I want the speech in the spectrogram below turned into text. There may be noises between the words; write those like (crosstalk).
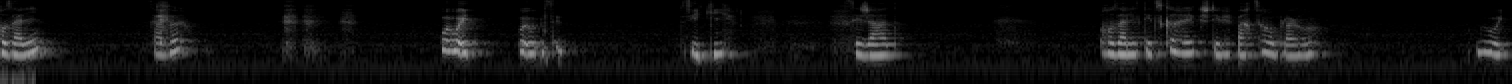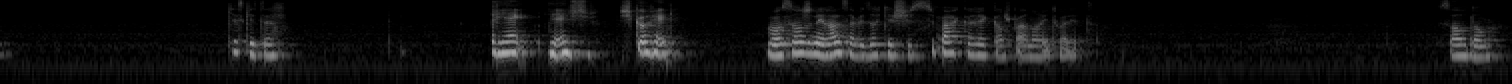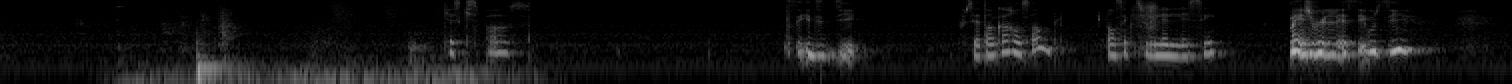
Rosalie? Ça (laughs) va? Oui, oui. Oui, oui. C'est. C'est qui? C'est Jade. Rosalie, t'es-tu correct? Je t'ai vu partir en pleurant. Oui. Qu'est-ce que t'as? Rien, rien, je suis correct. Moi aussi, en général, ça veut dire que je suis super correct quand je pleure dans les toilettes. Sors donc. Qu'est-ce qui se passe? C'est Didier. Vous êtes encore ensemble? Je pensais que tu voulais le laisser. Mais je veux le laisser aussi.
